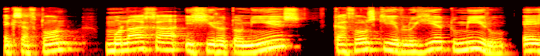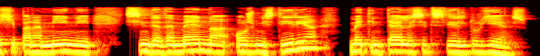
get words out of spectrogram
Εξ αυτών, μονάχα οι χειροτονίες καθώς και η ευλογία του μύρου έχει παραμείνει συνδεδεμένα ως μυστήρια με την τέλεση της Θείας Λειτουργίας.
